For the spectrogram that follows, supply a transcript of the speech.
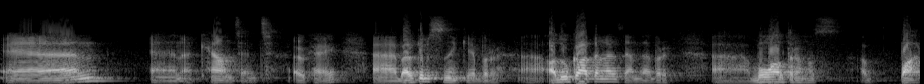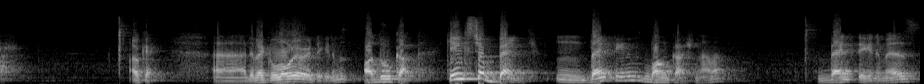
and an accountant. Okay. Uh, balkim sizniki bir uh, advokatingiz hamda bir uh, buxgalteringiz bor. Okay. Uh, demak lawyer deganimiz advokat. Keyingisicha bank. Mm, bank deganimiz banka shunami? Bank deganimiz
